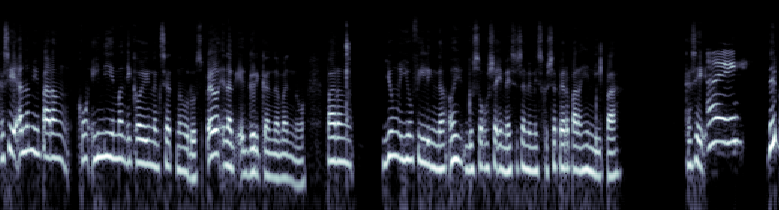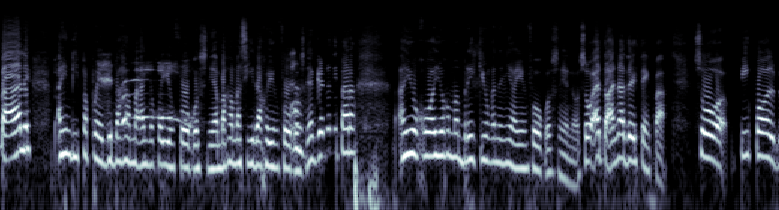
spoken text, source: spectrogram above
kasi alam mo parang kung hindi man ikaw yung nag-set ng rules pero nag-agree ka naman no parang yung yung feeling na ay gusto ko siya i-message na miss ko siya pero parang hindi pa kasi Ay, 'Di ba? Like, ay hindi pa puwede baka maano ko yung focus niya, baka masira ko yung focus Ah. niya, gano'n, eh, parang ayoko ayoko ma-break yung ano niya, yung focus niya 'no. So eto another thing pa, so people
